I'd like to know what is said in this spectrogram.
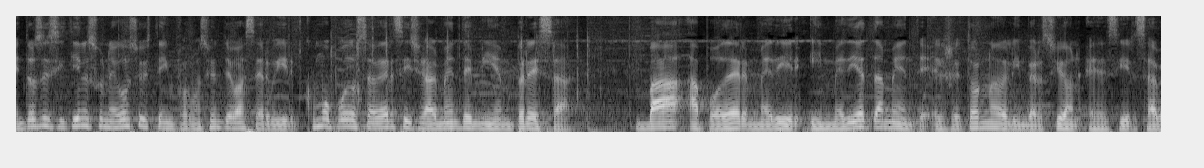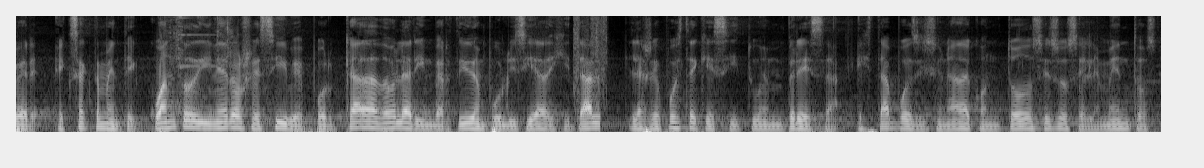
Entonces si tienes un negocio esta información te va a servir. ¿Cómo puedo saber si realmente mi empresa va a poder medir inmediatamente el retorno de la inversión, es decir, saber exactamente cuánto dinero recibe por cada dólar invertido en publicidad digital? La respuesta es que si tu empresa está posicionada con todos esos elementos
